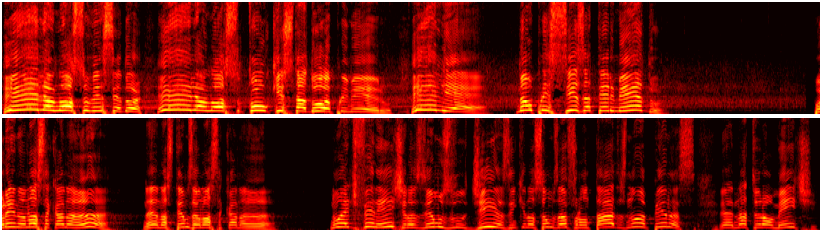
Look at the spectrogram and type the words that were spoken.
Ele é o nosso vencedor. Ele é o nosso conquistador primeiro. Ele é. Não precisa ter medo. Porém, na nossa Canaã, né, nós temos a nossa Canaã. Não é diferente, nós vemos dias em que nós somos afrontados, não apenas é, naturalmente,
